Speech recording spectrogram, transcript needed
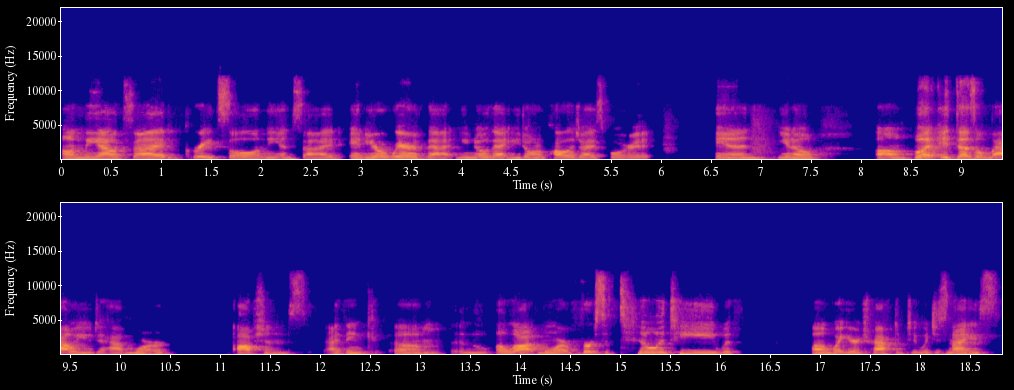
on the outside, great soul on the inside, and you're aware of that. You know that you don't apologize for it. And, you know, um, but it does allow you to have more options. I think um, a lot more versatility with uh, what you're attracted to, which is nice.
